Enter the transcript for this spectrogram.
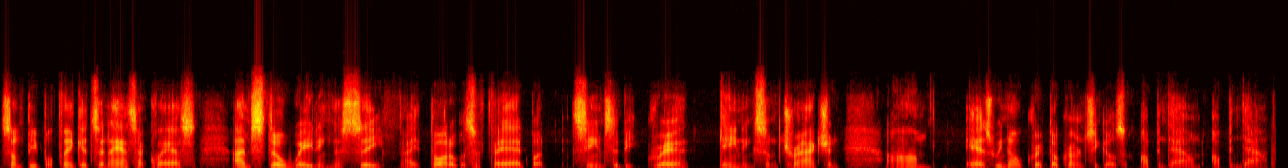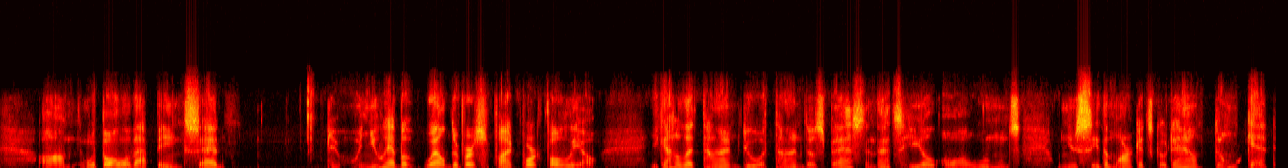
Some people think it's an asset class. I'm still waiting to see. I thought it was a fad, but it seems to be gaining some traction. Um, as we know, cryptocurrency goes up and down, up and down. Um, with all of that being said, when you have a well diversified portfolio, you got to let time do what time does best, and that's heal all wounds. When you see the markets go down, don't get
